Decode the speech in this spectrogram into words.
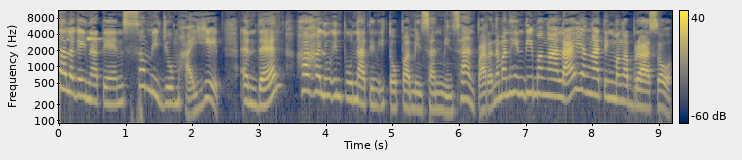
ilalagay natin sa medium high heat. And then, hahaluin po natin ito paminsan-minsan para naman hindi mangalay ang ating mga braso.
